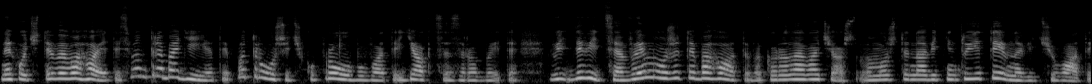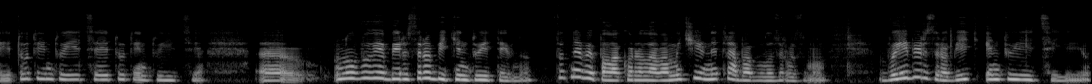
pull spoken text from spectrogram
Не хочете, ви вагаєтесь, вам треба діяти, потрошечку, пробувати, як це зробити. Ви, дивіться, ви можете багато, ви королева чаш, ви можете навіть інтуїтивно відчувати. І тут інтуїція, і тут інтуїція. Е, ну, вибір зробіть інтуїтивно. Тут не випала королева мечів, не треба було з розумом. Вибір зробіть інтуїцією.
